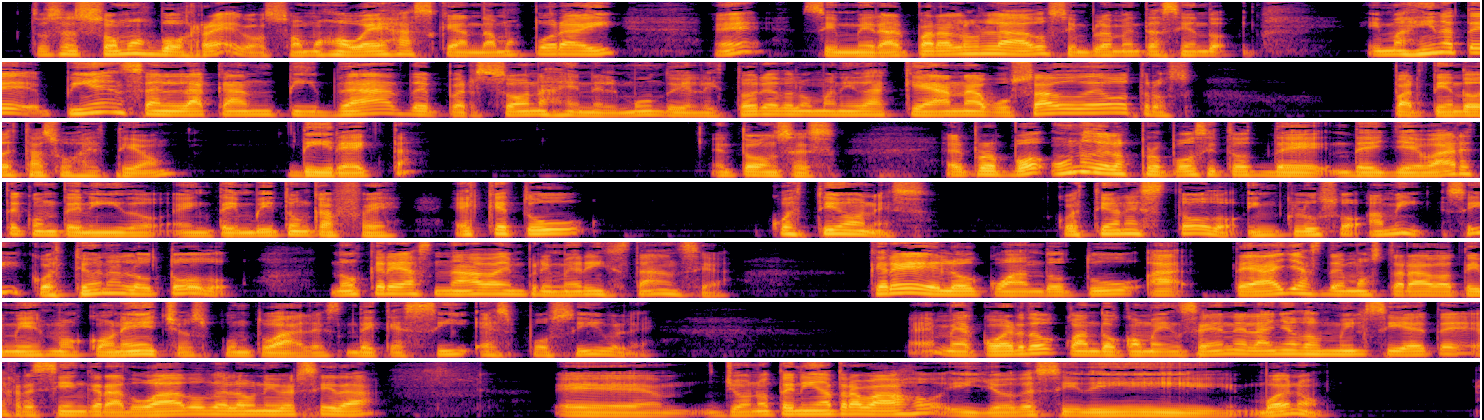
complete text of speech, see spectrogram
Entonces somos borregos, somos ovejas que andamos por ahí ¿eh? sin mirar para los lados, simplemente haciendo... Imagínate, piensa en la cantidad de personas en el mundo y en la historia de la humanidad que han abusado de otros partiendo de esta sugestión directa entonces, el uno de los propósitos de, de llevar este contenido en Te invito a un café es que tú cuestiones, cuestiones todo, incluso a mí, sí, cuestiónalo todo. No creas nada en primera instancia. Créelo cuando tú te hayas demostrado a ti mismo con hechos puntuales de que sí es posible. Eh, me acuerdo cuando comencé en el año 2007, recién graduado de la universidad, eh, yo no tenía trabajo y yo decidí, bueno,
